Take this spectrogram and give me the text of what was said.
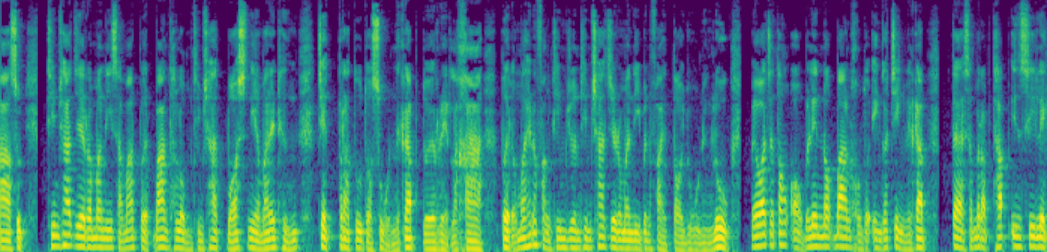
ล่าสุดทีมชาติเยอรมนีสามารถเปิดบ้านถล่มทีมชาติบอสเนียมาได้ถึง 7 ประตูต่อศูนย์นะครับ โดยเรทราคา เปิดออกมาให้ทางฝั่งทีมเยือนทีมชาติเยอรมนีเป็นฝ่ายต่ออยู่1ลูก แม้ว่าจะต้องออกไปเล่นนอกบ้านของตัวเองก็จริงนะครับ แต่สำหรับทัพอินซีเล็ก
